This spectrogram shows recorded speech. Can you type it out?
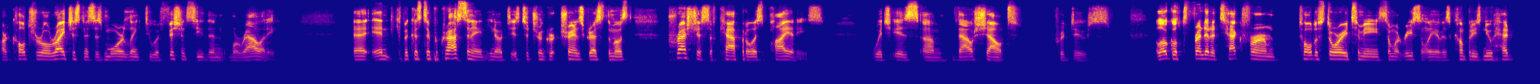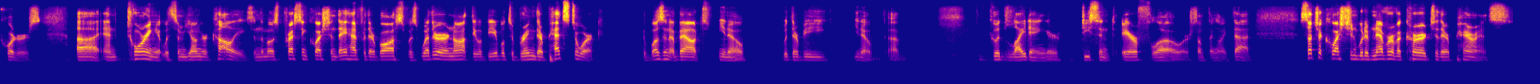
Our cultural righteousness is more linked to efficiency than morality. Uh, and because to procrastinate, you know, is to transgress the most precious of capitalist pieties, which is um, thou shalt produce. A local friend at a tech firm told a story to me somewhat recently of his company's new headquarters uh, and touring it with some younger colleagues. And the most pressing question they had for their boss was whether or not they would be able to bring their pets to work. It wasn't about, you know, would there be, you know, uh, good lighting or decent airflow or something like that. such a question would have never have occurred to their parents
